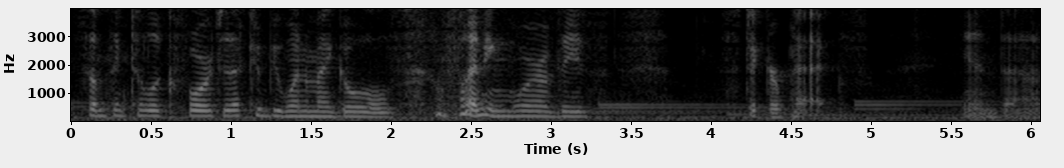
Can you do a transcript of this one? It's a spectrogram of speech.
something to look forward to. That could be one of my goals, finding more of these sticker packs. And uh,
